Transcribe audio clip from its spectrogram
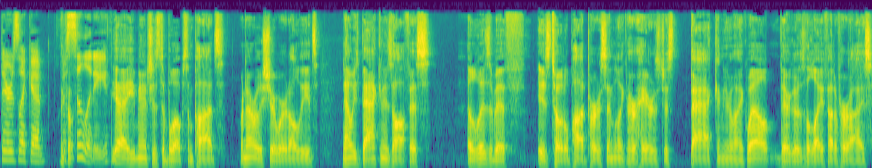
there's like a Like a- facility. Yeah, he manages to blow up some pods. We're not really sure where it all leads. Now he's back in his office. Elizabeth is total pod person. Like her hair is just back, and you're like, well, there goes the life out of her eyes.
